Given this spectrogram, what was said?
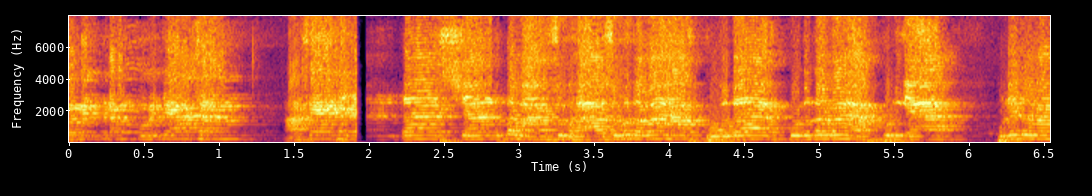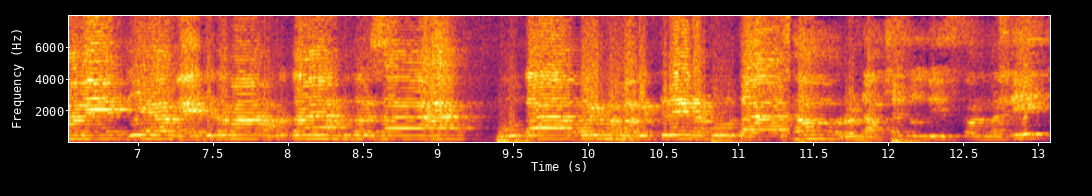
పవిత్రం పురుజాసనం అశేషాంతమాశుభాశుభతమా పూతా పూతమా పుణ్య పుణ్యతమా అక్షతులు తీసుకొని మళ్ళీ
